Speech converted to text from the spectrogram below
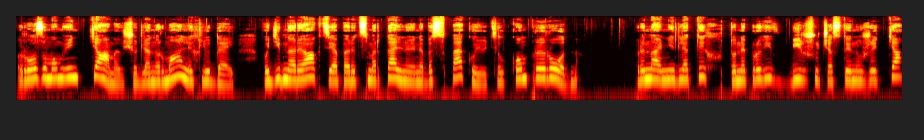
Розумом він тямив, що для нормальних людей подібна реакція перед смертельною небезпекою цілком природна, принаймні для тих, хто не провів більшу частину життя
